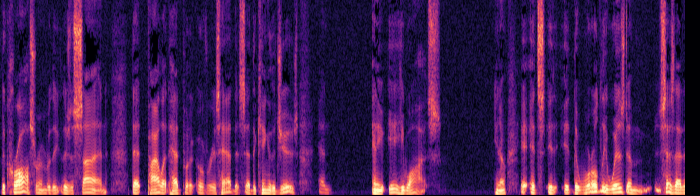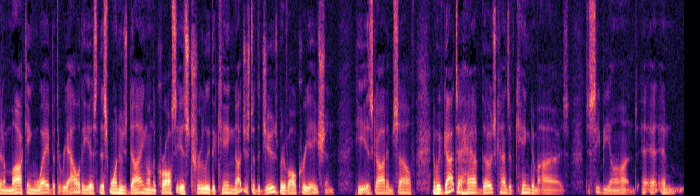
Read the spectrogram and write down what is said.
the cross, remember, the, there's a sign that Pilate had put over his head that said, the King of the Jews. And, and he, he was. You know, it, it's it, it, the worldly wisdom says that in a mocking way, but the reality is this one who's dying on the cross is truly the king, not just of the Jews, but of all creation. He is God Himself. And we've got to have those kinds of kingdom eyes to see beyond. And, and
